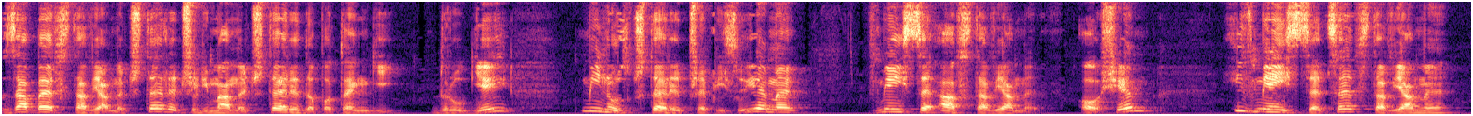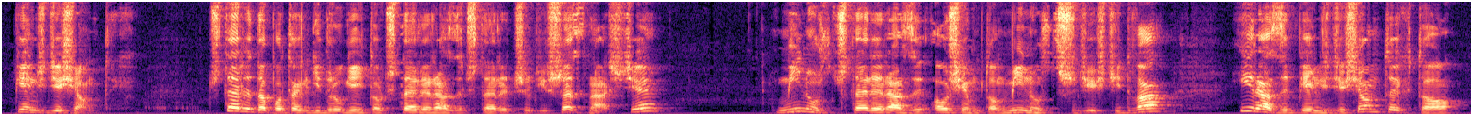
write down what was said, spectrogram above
Za b wstawiamy 4, czyli mamy 4 do potęgi drugiej, minus 4 przepisujemy, w miejsce a wstawiamy 8 i w miejsce c wstawiamy 5 dziesiątych. 4 do potęgi drugiej to 4 razy 4, czyli 16. Minus 4 razy 8 to minus 32 i razy 5 dziesiątych to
